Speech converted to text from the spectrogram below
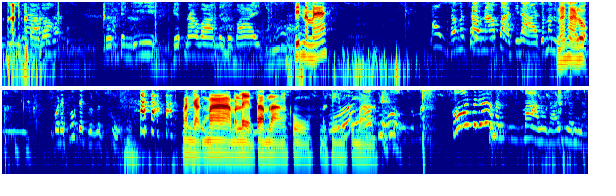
นดีนะป้าเนาะคนจังดีเฮ็ดหน้าวานได้สบายจิ้นนะแม่ถ้ามันเศร้าหนาวป่าสิดาจะมันนะฮะลูก บ่ได้พูดได้เกิดถูกมันอยากมา มันแล่นตามหลังกู มันเห็นกูมา เอผู้ก้อนมาเด้อมันมาโลดได้เดียวนี่นะ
